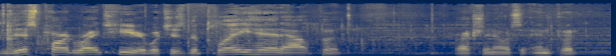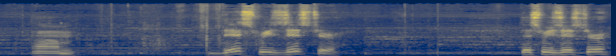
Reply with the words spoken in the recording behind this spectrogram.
this part right here, which is the playhead output, or actually no, it's the input. Um, this resistor, this resistor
